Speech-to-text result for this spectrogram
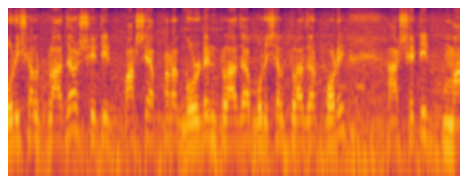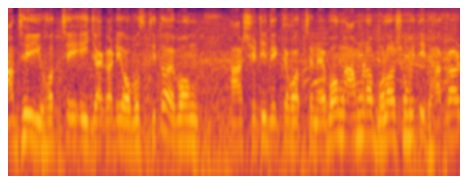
বরিশাল প্লাজা, সেটির পাশে আপনারা গোল্ডেন প্লাজা, বরিশাল প্লাজার পরে, আর সেটির মাঝেই হচ্ছে এই জায়গাটি অবস্থিত এবং সেটি দেখতে পাচ্ছেন। এবং আমরা ভোলা সমিতি ঢাকার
